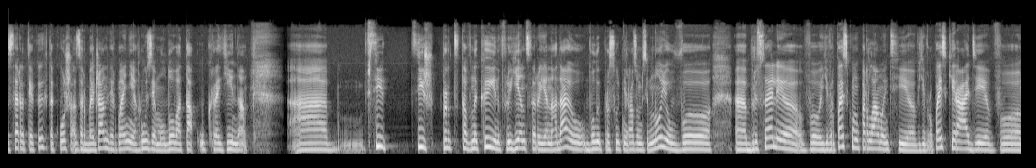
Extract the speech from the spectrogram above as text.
серед яких також Азербайджан, Вірменія, Грузія, Молдова та Україна. Всі ці ж представники, інфлюєнсери, я нагадаю, були присутні разом зі мною в е, Брюсселі, в Європейському парламенті, в Європейській раді, в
